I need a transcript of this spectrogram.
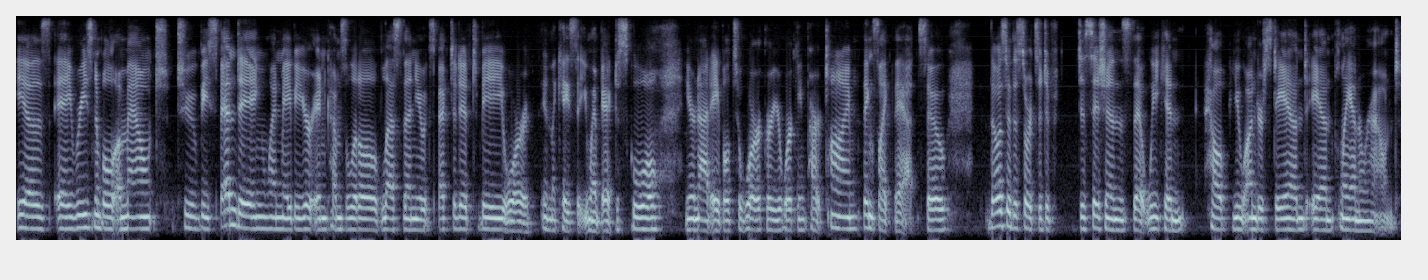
is a reasonable amount to be spending when maybe your income's a little less than you expected it to be, or in the case that you went back to school, you're not able to work or you're working part time, things like that. So, those are the sorts of de- decisions that we can help you understand and plan around.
